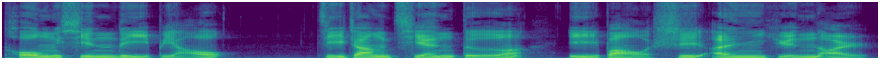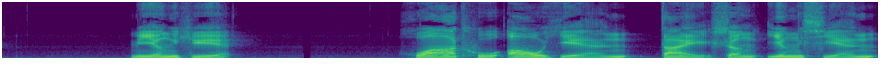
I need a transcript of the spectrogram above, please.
同心立表，既彰乾德，亦报师恩云耳。名曰华土傲眼，代生英贤，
